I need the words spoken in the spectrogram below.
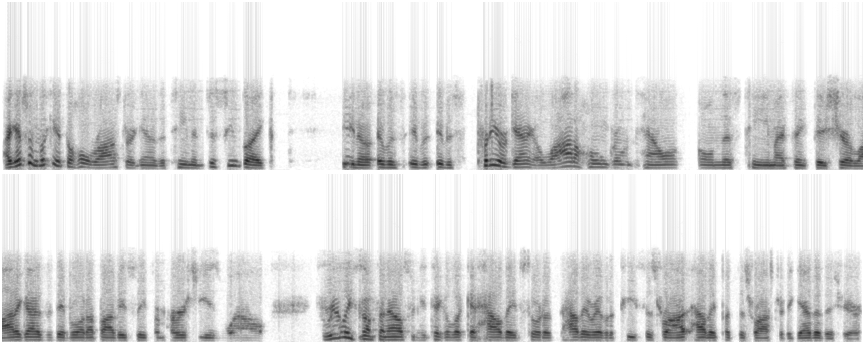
I guess I'm looking at the whole roster again as a team, and it just seems like you know, it was it was it was pretty organic. A lot of homegrown talent on this team. I think this year, a lot of guys that they brought up, obviously from Hershey as well. It's really something else when you take a look at how they've sort of how they were able to piece this ro- how they put this roster together this year.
